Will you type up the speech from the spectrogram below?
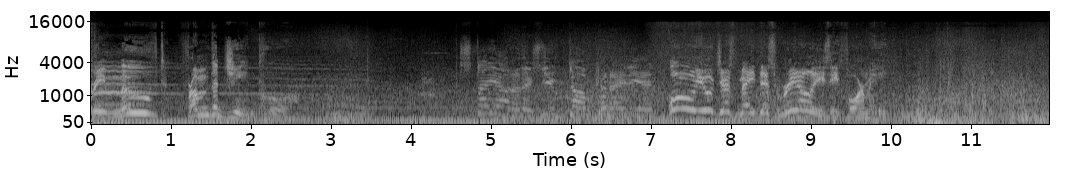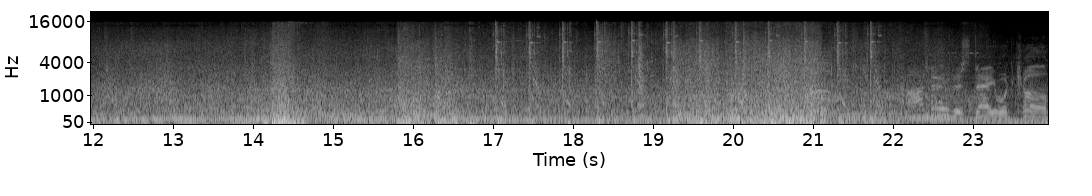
Removed from the gene pool. Stay out of this, you dumb Canadian! Oh, you just made this real easy for me. I knew this day would come.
